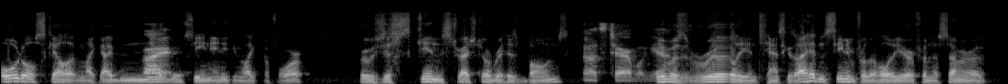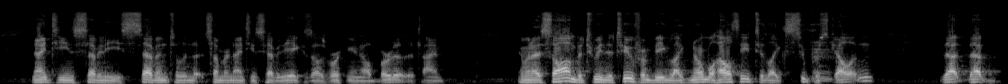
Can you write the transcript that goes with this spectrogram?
total skeleton like I've never right. seen anything like before, where it was just skin stretched over his bones. Oh, it's terrible. Yeah. It was really intense because I hadn't seen him for the whole year from the summer of 1977 to the summer of 1978 because I was working in Alberta at the time. And when I saw him between the two, from being like normal healthy to like super mm. skeleton, that that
